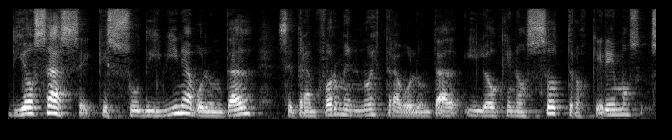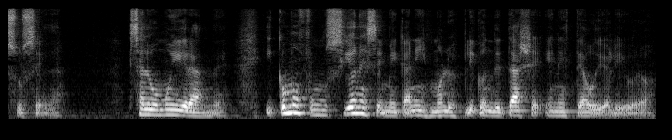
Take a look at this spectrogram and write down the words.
Dios hace que su divina voluntad se transforme en nuestra voluntad y lo que nosotros queremos suceda. Es algo muy grande. ¿Y cómo funciona ese mecanismo? Lo explico en detalle en este audiolibro.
